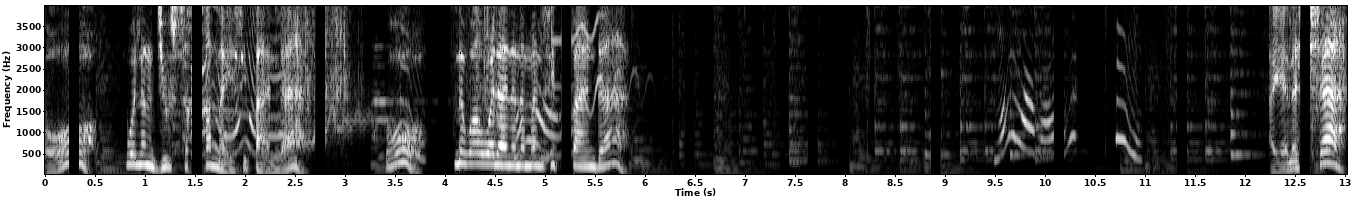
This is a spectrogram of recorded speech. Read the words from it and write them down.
Oh, walang juice sa kamay si Panda. Oh, nawawala na naman si Panda. Ayan na siya,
